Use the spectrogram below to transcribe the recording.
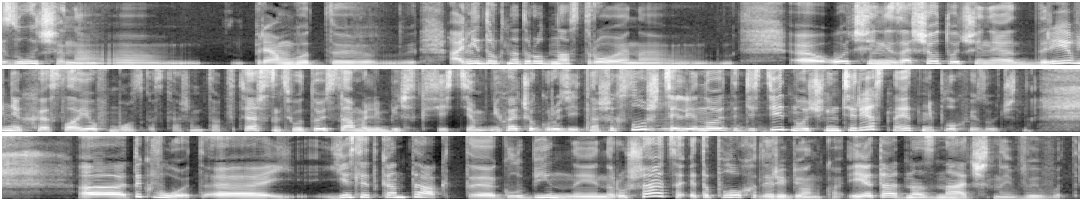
изучено прям вот они друг на друга настроены. Очень за счет очень древних слоев мозга, скажем так. В частности, вот той самой лимбической лимбической системы. Не хочу грузить наших слушателей, но это действительно очень интересно, и это неплохо изучено. А, так вот, э, если этот контакт э, глубинный нарушается, это плохо для ребенка, и это однозначный вывод.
